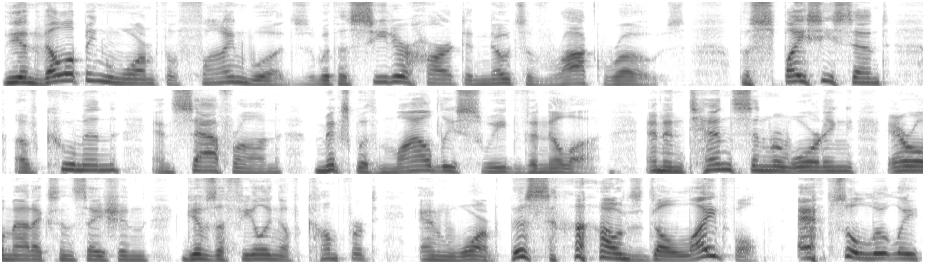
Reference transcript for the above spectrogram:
the enveloping warmth of fine woods with a cedar heart and notes of rock rose, the spicy scent of cumin and saffron mixed with mildly sweet vanilla. An intense and rewarding aromatic sensation gives a feeling of comfort and warmth. This sounds delightful. Absolutely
